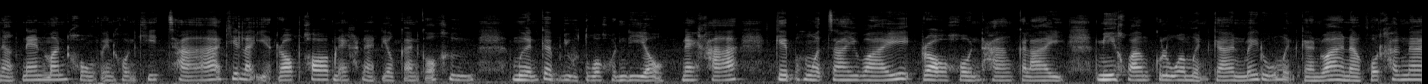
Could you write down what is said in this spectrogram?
หนักแน่นมั่นคง เป็นคนคิดช้า คิดละเอียดรอบคอบในขณะเดียวกันก็คือ เหมือนกับอยู่ตัวคนเดียวนะคะ เก็บหัวใจไว้รอคนทางไกล มีความกลัวเหมือนกัน ไม่รู้เหมือนกันว่าอนาคตข้างหน้า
